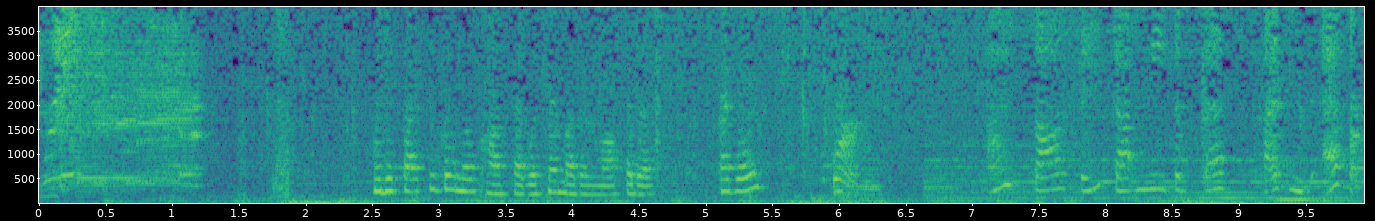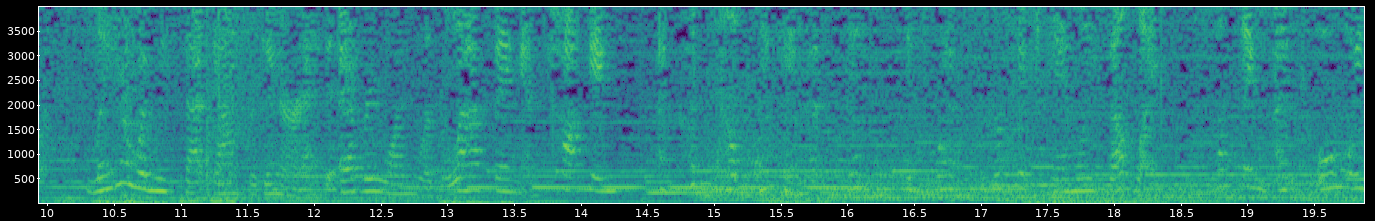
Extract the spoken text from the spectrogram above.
the ocean. We decided to go no contact with my mother-in-law for the... My voice? Work. I thought they'd gotten me the best presents ever. Later, when we sat down for dinner and everyone was laughing and talking, I couldn't help thinking that this is what a perfect family felt like. Something I'd always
